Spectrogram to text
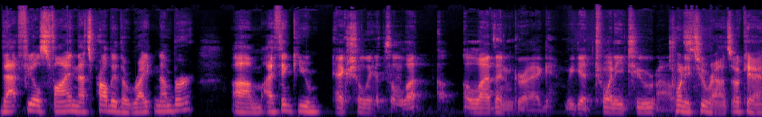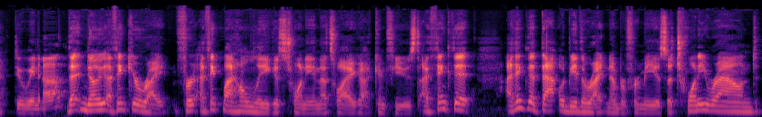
That feels fine. That's probably the right number. Um, I think you actually it's eleven, Greg. We get twenty-two rounds. Twenty-two rounds. Okay. Do we not? That no, I think you're right. For I think my home league is twenty, and that's why I got confused. I think that I think that that would be the right number for me is a twenty-round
